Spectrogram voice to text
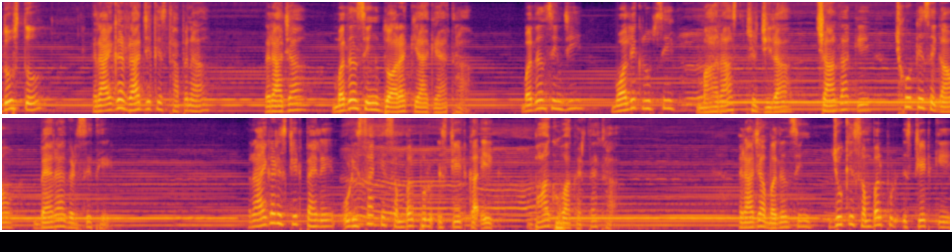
दोस्तों, रायगढ़ राज्य की स्थापना राजा मदन सिंह द्वारा किया गया था। मदन सिंह जी मौलिक रूप से महाराष्ट्र जिला चांदा के छोटे से गाँव बैरागढ़ से थे। रायगढ़ स्टेट पहले उड़ीसा के संबलपुर स्टेट का एक भाग हुआ करता था। राजा मदन सिंह, जो कि संबलपुर स्टेट के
